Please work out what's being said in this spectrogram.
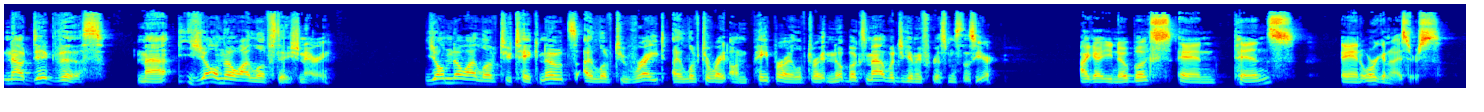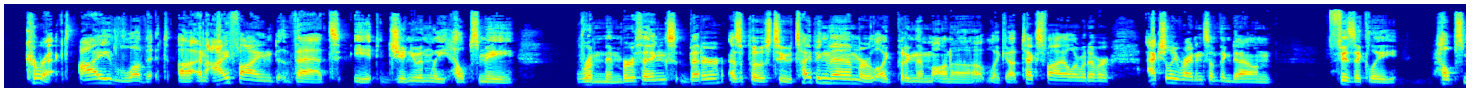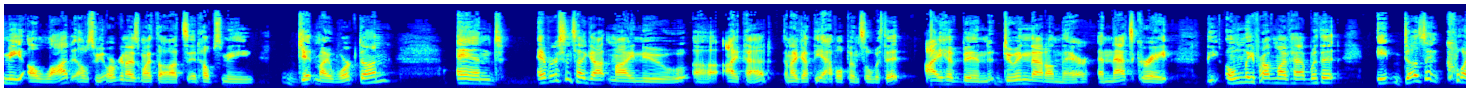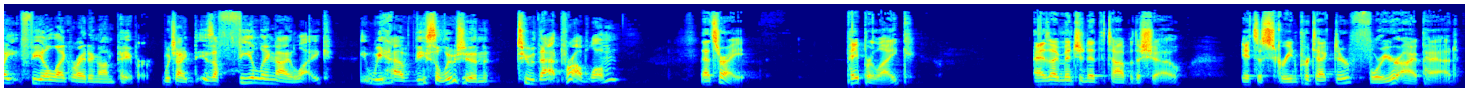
Now, dig this, Matt. Y'all know I love stationery. Y'all know I love to take notes. I love to write. I love to write on paper. I love to write in notebooks. Matt, what'd you get me for Christmas this year? I got you notebooks and pens and organizers. Correct. I love it. Uh, and I find that it genuinely helps me remember things better as opposed to typing them or like putting them on a like a text file or whatever. Actually writing something down physically helps me a lot. It helps me organize my thoughts. It helps me get my work done. And ever since I got my new uh, iPad and I got the Apple Pencil with it, I have been doing that on there, and that's great. The only problem I've had with it, it doesn't quite feel like writing on paper, which I, is a feeling I like. We have the solution to that problem. That's right. Paperlike. as I mentioned at the top of the show, it's a screen protector for your iPad.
